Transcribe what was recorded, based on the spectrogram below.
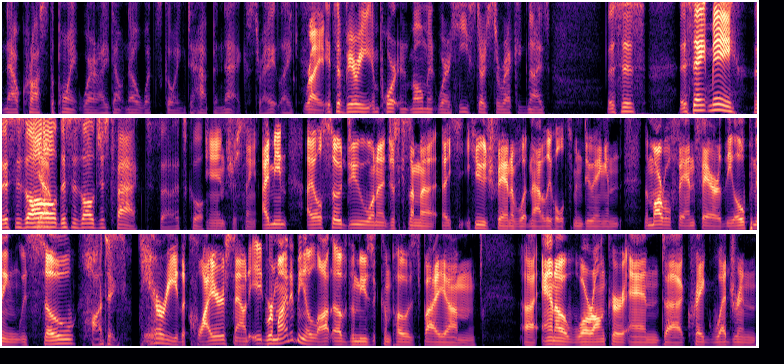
now crossed the point where I don't know what's going to happen next, right? Like, right. it's a very important moment where he starts to recognize this is this ain't me. This is all this is all just fact. So that's cool. Interesting. I mean, I also do want to just because I'm a, a huge fan of what Natalie Holt's been doing, and the Marvel fanfare. The opening was so Haunting. scary. The choir sound. It reminded me a lot of the music composed by um, uh, Anna Waronker and uh, Craig Wedren,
